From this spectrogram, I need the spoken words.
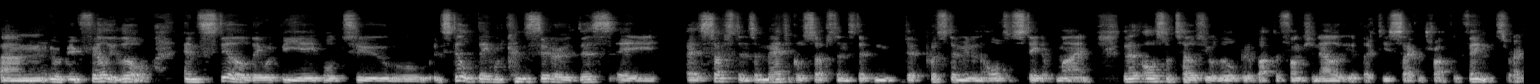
Um, it would be fairly low, and still they would be able to. Still, they would consider this a a substance, a magical substance that that puts them in an altered state of mind. And that also tells you a little bit about the functionality of like these psychotropic things, right?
